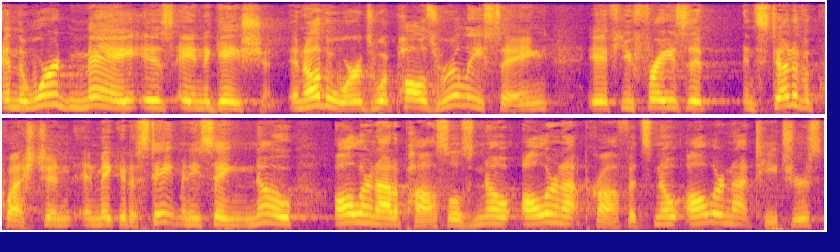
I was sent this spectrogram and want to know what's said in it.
And the word may is a negation. In other words, what Paul's really saying if you phrase it instead of a question and make it a statement, he's saying, No, all are not apostles. No, all are not prophets. No, all are not teachers.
